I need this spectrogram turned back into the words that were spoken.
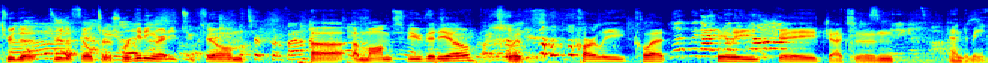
through the through the filters. We're getting ready to film uh, a mom's view video with Carly, Colette, Kayli, Shay, Jackson, and me.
